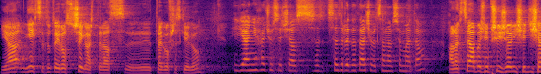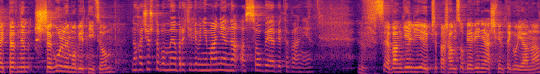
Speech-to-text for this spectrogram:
Ja nie chcę tutaj rozstrzygać teraz y, tego wszystkiego, Я не хочу сейчас сосредотачиваться на всем этом, ale chcę, abyśmy przyjrzeli się dzisiaj pewnym szczególnym obietnicom но хочу, чтобы мы обратили внимание на особые обетования. z Ewangelii, y, przepraszam, z objawienia świętego Jana,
